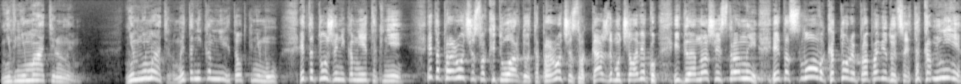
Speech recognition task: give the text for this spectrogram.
невнимательным. Невнимательным. Это не ко мне, это вот к нему. Это тоже не ко мне, это к ней. Это пророчество к Эдуарду, это пророчество к каждому человеку и для нашей страны. Это слово, которое проповедуется, это ко мне.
